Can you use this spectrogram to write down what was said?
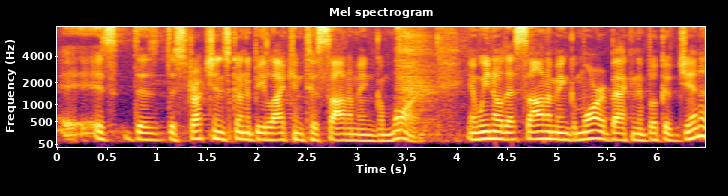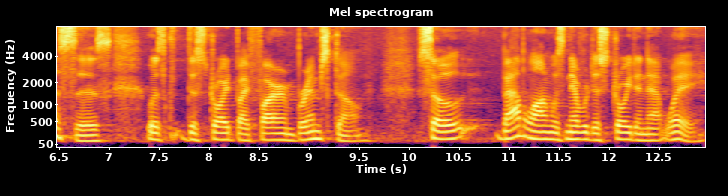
It's, the destruction is going to be likened to Sodom and Gomorrah. And we know that Sodom and Gomorrah, back in the book of Genesis, was destroyed by fire and brimstone. So Babylon was never destroyed in that way.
